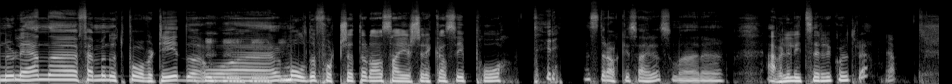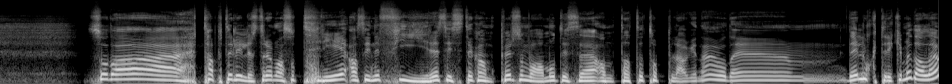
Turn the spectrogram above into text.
0-1, eh, fem minutter på overtid. Og eh, Molde fortsetter da seiersrekka si på 13 strake seire, som er, eh, er vel eliteserierekord, tror jeg. Ja. Så da eh, tapte Lillestrøm altså tre av sine fire siste kamper, som var mot disse antatte topplagene, og det, det lukter ikke medalje.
